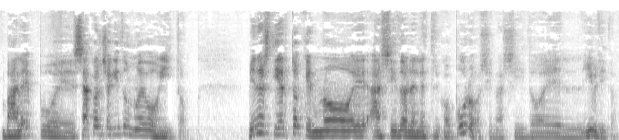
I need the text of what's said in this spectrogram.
¿vale? Pues ha conseguido un nuevo hito. Bien es cierto que no ha sido el eléctrico puro, sino ha sido el híbrido,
